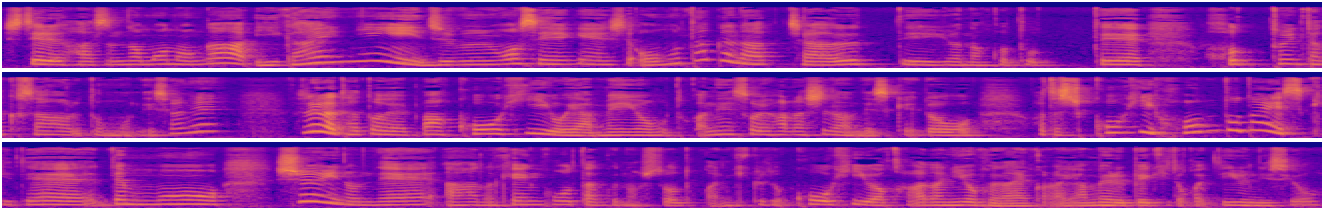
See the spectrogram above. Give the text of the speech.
してるはずのものが意外に自分を制限して重たくなっちゃうっていうようなことって本当にたくさんあると思うんですよね。それが例えばコーヒーをやめようとかねそういう話なんですけど私コーヒー本当大好きででも周囲のねあの健康オタクの人とかに聞くとコーヒーは体に良くないからやめるべきとかって言うんですよ。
